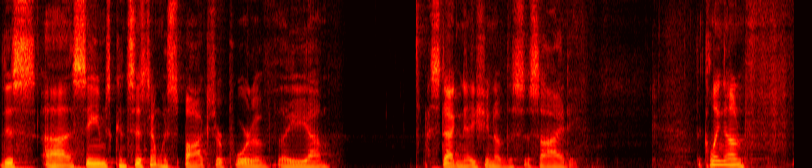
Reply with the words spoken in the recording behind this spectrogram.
This uh, seems consistent with Spock's report of the um, stagnation of the society. The Klingon f-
